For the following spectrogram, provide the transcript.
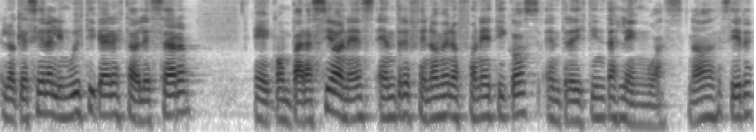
lo que hacía la lingüística era establecer eh, comparaciones entre fenómenos fonéticos entre distintas lenguas, ¿no? es decir,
